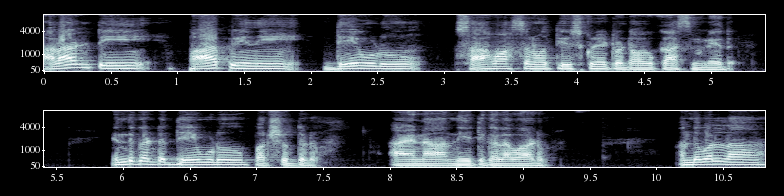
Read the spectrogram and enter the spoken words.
అలాంటి పాపిని దేవుడు సహవాసంలో తీసుకునేటువంటి అవకాశం లేదు. ఎందుకంటే దేవుడు పరిశుద్ధుడు. ఆయన నీతి గలవాడు. అందువల్ల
